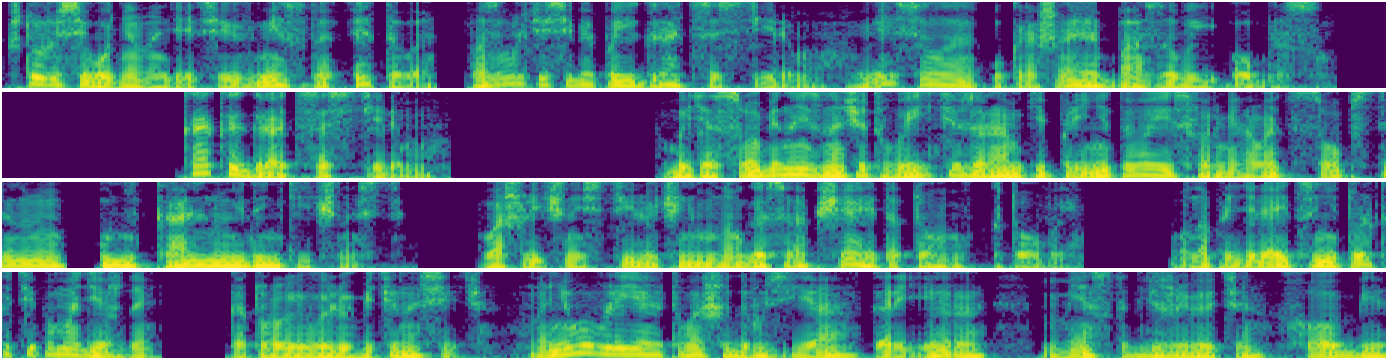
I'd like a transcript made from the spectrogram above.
что же сегодня надеть, и вместо этого позвольте себе поиграть со стилем, весело украшая базовый образ. Как играть со стилем? Быть особенной значит выйти за рамки принятого и сформировать собственную уникальную идентичность. Ваш личный стиль очень много сообщает о том, кто вы. Он определяется не только типом одежды, которую вы любите носить. На него влияют ваши друзья, карьера, место, где живете, хобби,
